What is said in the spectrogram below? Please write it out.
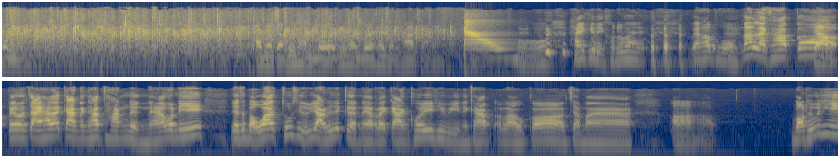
ผมนะเอามาจากพี่พันเบิร์ดพี่พันเบิร์ดให้สัมภาษณ์มา โอ้โหให้เครดิตเขาด้วยนะครับผมนั่นแหละครับก็ครับ เป็นกำลังใจให้แล้วกันนะครับทางหนึ่งนะฮะวันนี้อยากจะบอกว่าทุกสิ่งทุกอย่างที่จะเกิดในรายการโคดีทีวีนะครับเราก็จะมาเอ่อบอกถึงวิธี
